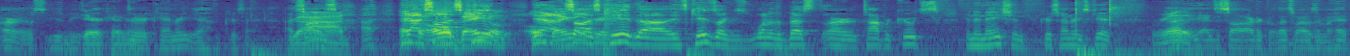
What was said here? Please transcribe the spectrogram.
or excuse me, Derrick Henry. Derrick Henry, yeah, Chris. Henry. I God. saw his, I, hey, I saw his Bengal- kid. Yeah, I saw his kid. Uh, his kid's like one of the best or top recruits in the nation. Chris Henry's kid. Really? Yeah, I just saw an article. That's why I was in my head.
